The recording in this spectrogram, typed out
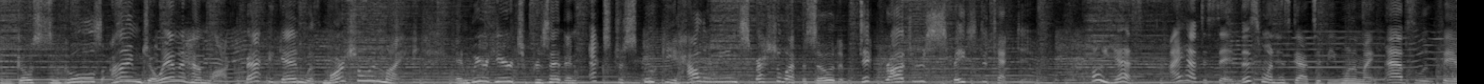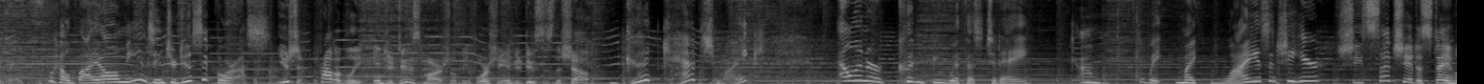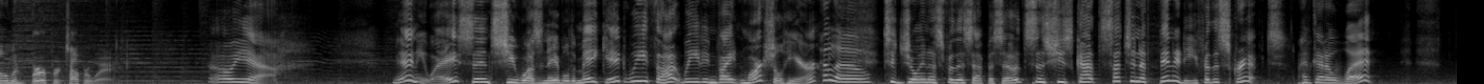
Welcome, ghosts and ghouls. I'm Joanna Hemlock, back again with Marchal and Mike, and we're here to present an extra spooky Halloween special episode of Dick Rogers' Space Detective. Oh, yes. I have to say, this one has got to be one of my absolute favorites. Well, by all means, introduce it for us. You should probably introduce Marchal before she introduces the show. Good catch, Mike. Eleanor couldn't be with us today. Um, wait, Mike, why isn't she here? She said she had to stay home and burp her Tupperware. Oh, yeah. Anyway, since she wasn't able to make it, we thought we'd invite Marchal here. Hello. To join us for this episode since she's got such an affinity for the script. I've got a what?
